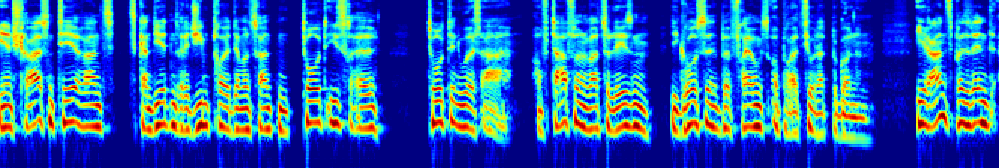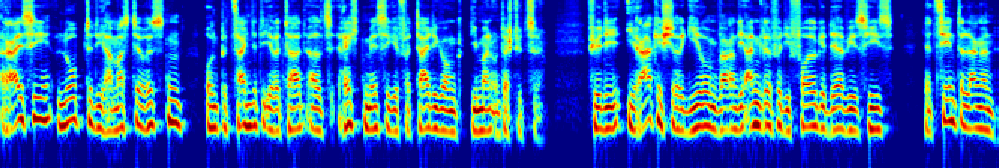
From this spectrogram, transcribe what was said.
In den Straßen Teherans skandierten regimetreue Demonstranten Tod Israel, Tod den USA. Auf Tafeln war zu lesen, die große Befreiungsoperation hat begonnen. Irans Präsident Raisi lobte die Hamas-Terroristen und bezeichnete ihre Tat als rechtmäßige Verteidigung, die man unterstütze. Für die irakische Regierung waren die Angriffe die Folge der, wie es hieß, jahrzehntelangen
